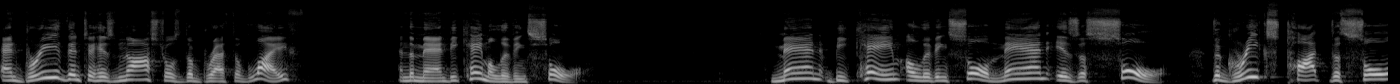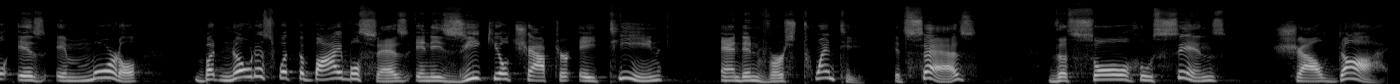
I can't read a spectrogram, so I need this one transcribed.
and breathed into his nostrils the breath of life, and the man became a living soul. Man became a living soul. Man is a soul. The Greeks taught the soul is immortal, but notice what the Bible says in Ezekiel chapter 18 and in verse 20. It says, The soul who sins shall die.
